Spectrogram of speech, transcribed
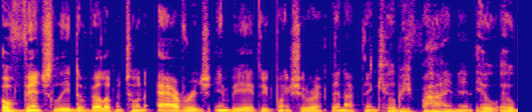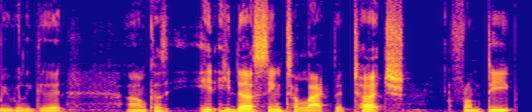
eventually develop into an average NBA three point shooter, then I think he'll be fine and he'll he'll be really good. Because um, he he does seem to lack the touch from deep,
